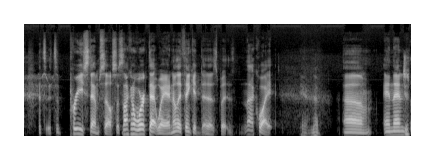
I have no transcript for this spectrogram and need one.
it's it's a pre-stem cell, so it's not going to work that way. I know they think it does, but not quite. Yeah, no. Um, and then Just,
